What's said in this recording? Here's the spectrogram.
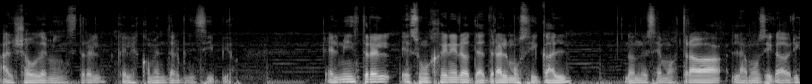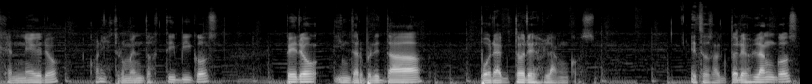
al show de minstrel que les comenté al principio. El minstrel es un género teatral musical donde se mostraba la música de origen negro con instrumentos típicos, pero interpretada por actores blancos. Estos actores blancos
